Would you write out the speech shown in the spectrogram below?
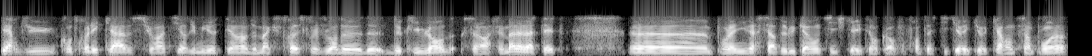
perdu contre les Cavs sur un tir du milieu de terrain de Max Truss, le joueur de, Cleveland. Ça leur a fait mal à la tête. Euh, pour l'anniversaire de Luka Doncic qui a été encore fantastique avec 45 euh, points.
